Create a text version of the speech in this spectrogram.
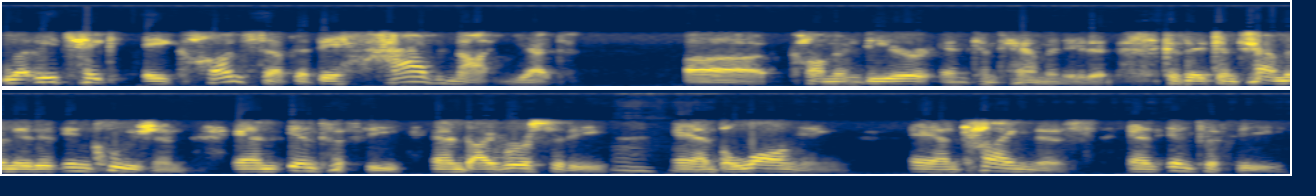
Let me take a concept that they have not yet uh, commandeered and contaminated, because they've contaminated inclusion and empathy and diversity and belonging and kindness and empathy.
